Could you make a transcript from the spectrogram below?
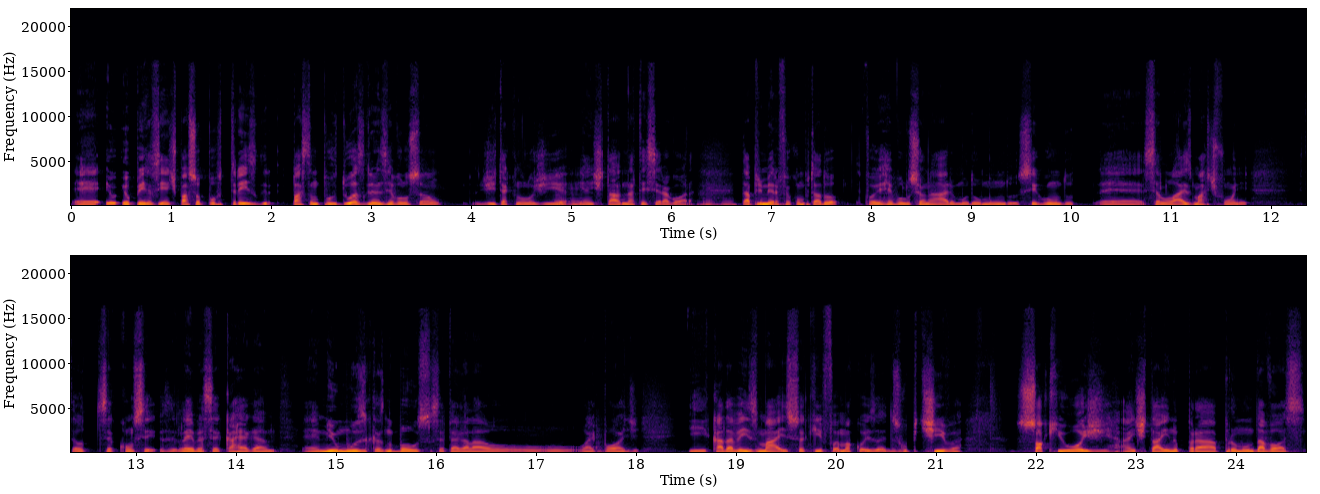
É, eu, eu, penso assim, a gente passou por três, passamos por duas grandes revoluções de tecnologia uhum. e a gente está na terceira agora. Uhum. A primeira foi o computador, foi revolucionário, mudou o mundo. Segundo, é, celular, smartphone. Então você consegue, lembra, você carrega é, mil músicas no bolso, você pega lá o, o, o iPod. E cada vez mais isso aqui foi uma coisa disruptiva. Só que hoje a gente está indo para o mundo da voz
